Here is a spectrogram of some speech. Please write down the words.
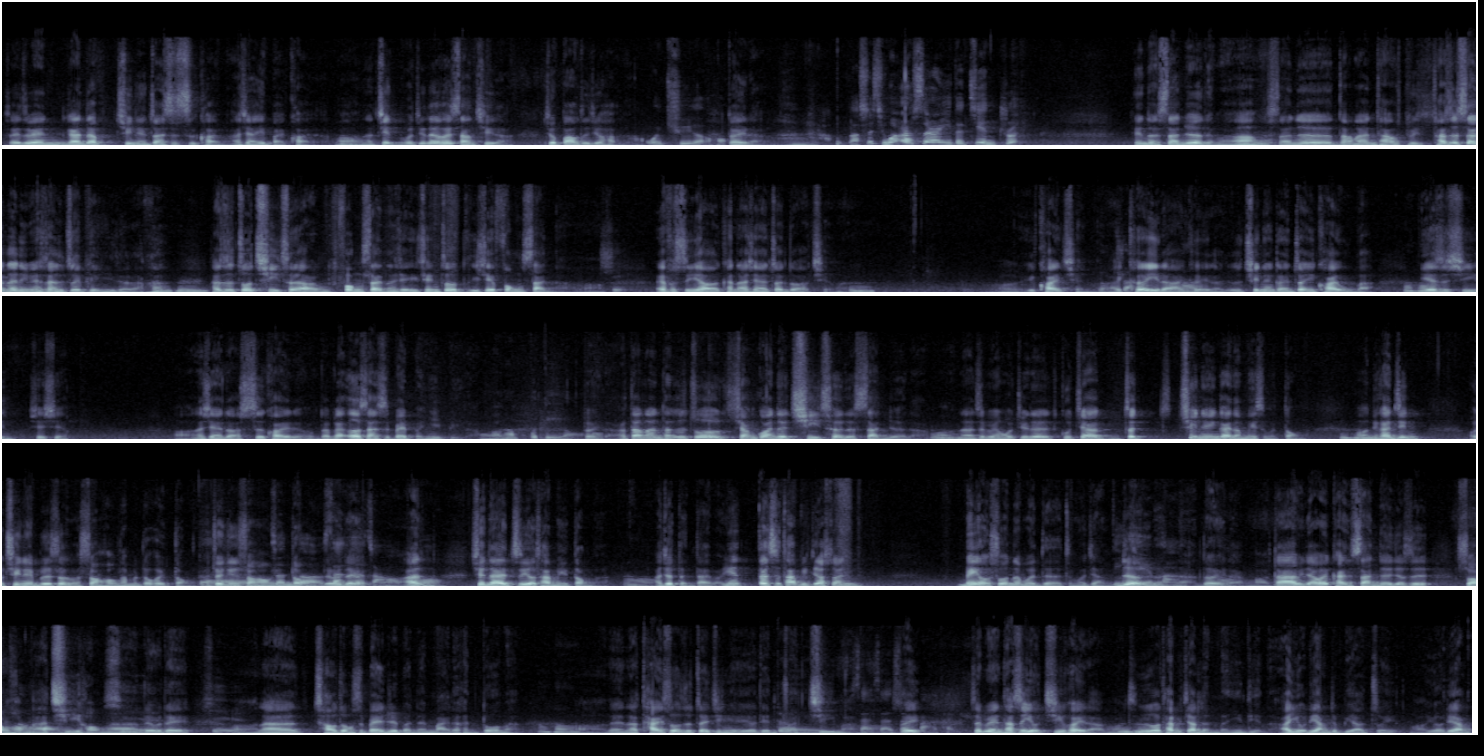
所以这边你看他去年赚十四块嘛，他现在一百块了哦，那进我觉得会上去的，就抱着就好了。委屈了吼。对了。嗯，好，老师，请问二四二一的见准，建准散热的嘛啊，嗯、散热当然它比它是散热里面算是最便宜的了哈，它是做汽车啊风扇那些，以前做一些风扇啊啊，是。F 十一啊，看它现在赚多少钱了，嗯，呃一块钱还可以了，还可以了，就是去年可能赚一块五吧，ESC，谢谢。啊，那现在的四块，大概二三十倍本益比了。哦，那不低哦。对的，啊，当然它是做相关的汽车的散热的。哦，那这边我觉得股价这去年应该都没什么动。哦，你看今我去年不是说什么双红他们都会动，最近双红也动，对不对？啊，现在只有它没动了。那就等待吧，因为但是它比较算。没有说那么的怎么讲热门啊，对的啊，大家比较会看散热就是双红啊、奇红啊，对不对？是啊，那超重是被日本人买的很多嘛，啊，对，那泰硕是最近也有点转机嘛，所以这边它是有机会的啊，只是说它比较冷门一点的啊，有量就不要追啊，有量，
